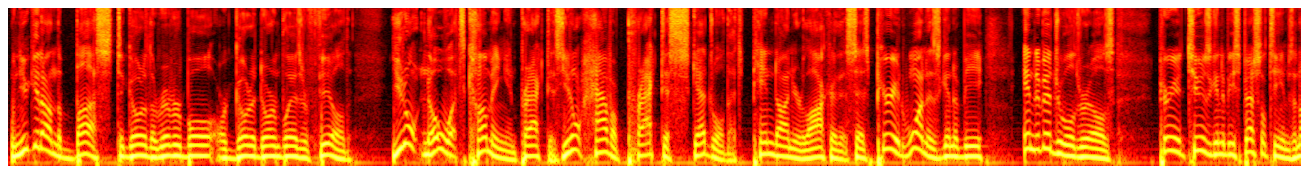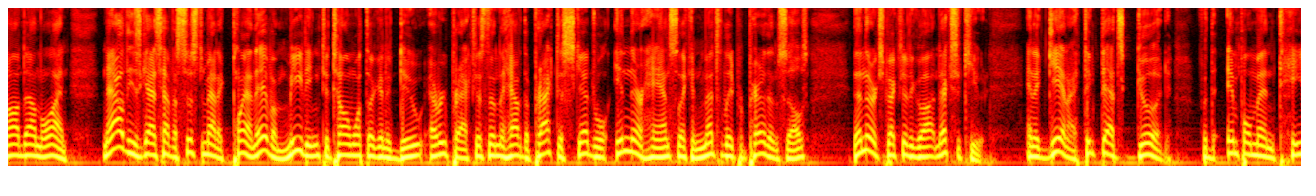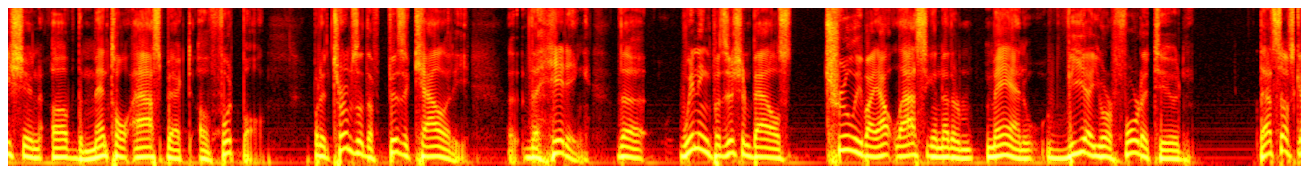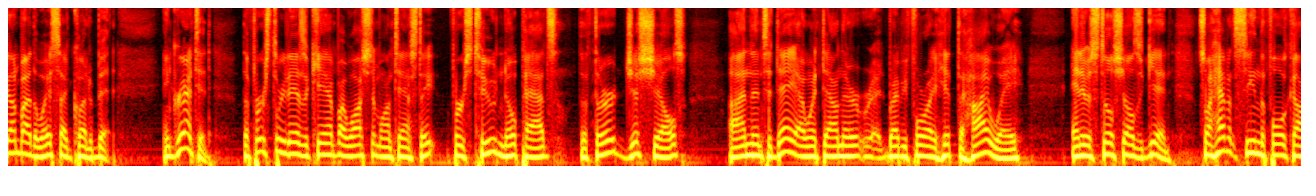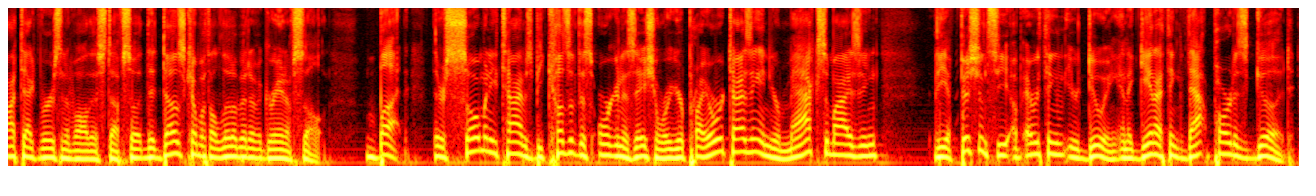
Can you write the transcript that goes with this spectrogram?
when you get on the bus to go to the River Bowl or go to Dornblaser Field, you don't know what's coming in practice. You don't have a practice schedule that's pinned on your locker that says period one is going to be individual drills period two is going to be special teams and all down the line. Now these guys have a systematic plan. They have a meeting to tell them what they're going to do every practice. Then they have the practice schedule in their hands so they can mentally prepare themselves. Then they're expected to go out and execute. And again, I think that's good for the implementation of the mental aspect of football. But in terms of the physicality, the hitting, the winning position battles truly by outlasting another man via your fortitude, that stuff's gone by the wayside quite a bit. And granted, the first three days of camp, I watched at Montana State. First two, no pads. The third, just shells. Uh, and then today, I went down there right before I hit the highway, and it was still shells again. So I haven't seen the full contact version of all this stuff. So it does come with a little bit of a grain of salt. But there's so many times because of this organization where you're prioritizing and you're maximizing the efficiency of everything that you're doing. And again, I think that part is good.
